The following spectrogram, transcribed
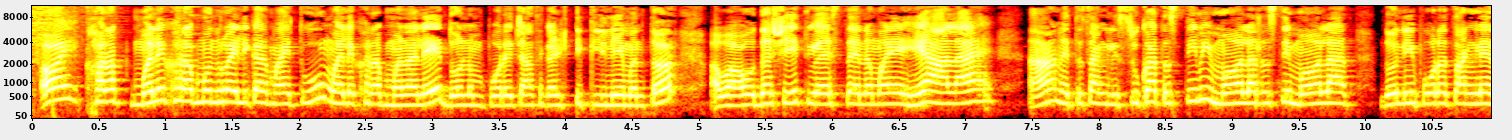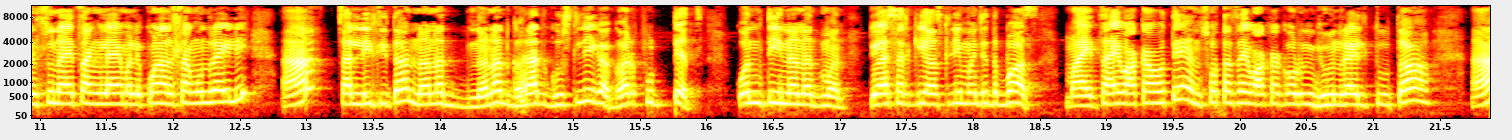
अय खराब मले खराब म्हणून राहिली का माय तू? मले खराब म्हणाले दोन पोरेच्या हाताखाली टिकली नाही म्हणतं. अव अवदाशे तू असते ना मय हे आलाय. हा नाही तर चांगली सुखात असते मी महलात असते महलात. दोन्ही पोरं चांगले आहे सुनाय चांगले आहे मला कोणाला सांगून राहिली? हा चालली तिथं ननद ननद घरात घुसली का? घर फुटतेच. कोणती ननद म्हण? तुझ्यासारखी असली म्हणजे तर बस. मायचाही वाका होते आणि स्वतःचाही वाका करून घेऊन राहील तू तर. हा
